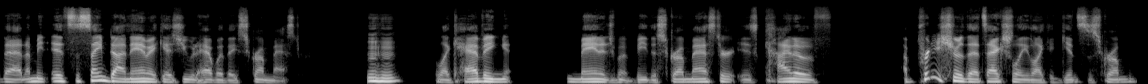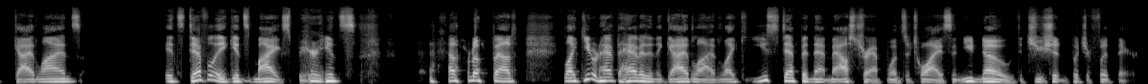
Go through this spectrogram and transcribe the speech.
that. I mean, it's the same dynamic as you would have with a scrum master. Mm-hmm. Like having management be the scrum master is kind of, I'm pretty sure that's actually like against the scrum guidelines. It's definitely against my experience. I don't know about like you don't have to have it in the guideline. Like you step in that mousetrap once or twice and you know that you shouldn't put your foot there.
